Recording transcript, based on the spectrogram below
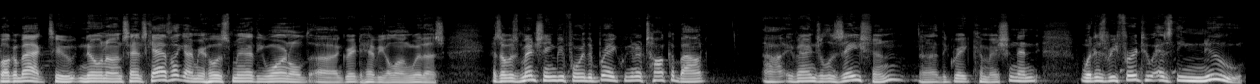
Welcome back to No Nonsense Catholic. I'm your host, Matthew Arnold. Uh, great to have you along with us. As I was mentioning before the break, we're going to talk about uh, evangelization, uh, the Great Commission, and what is referred to as the new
